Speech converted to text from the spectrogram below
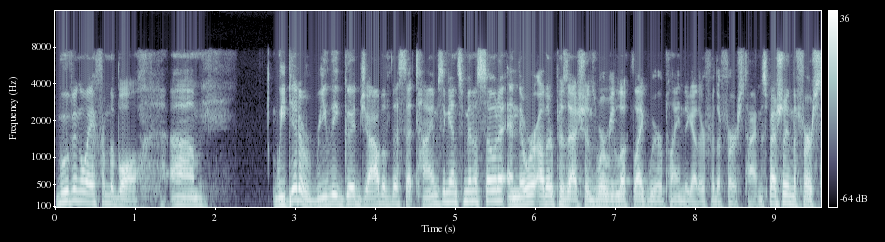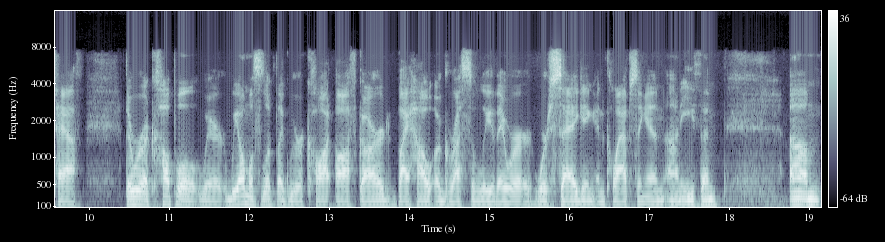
moving away from the ball. Um, we did a really good job of this at times against Minnesota, and there were other possessions where we looked like we were playing together for the first time, especially in the first half. There were a couple where we almost looked like we were caught off guard by how aggressively they were were sagging and collapsing in on Ethan. Um,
